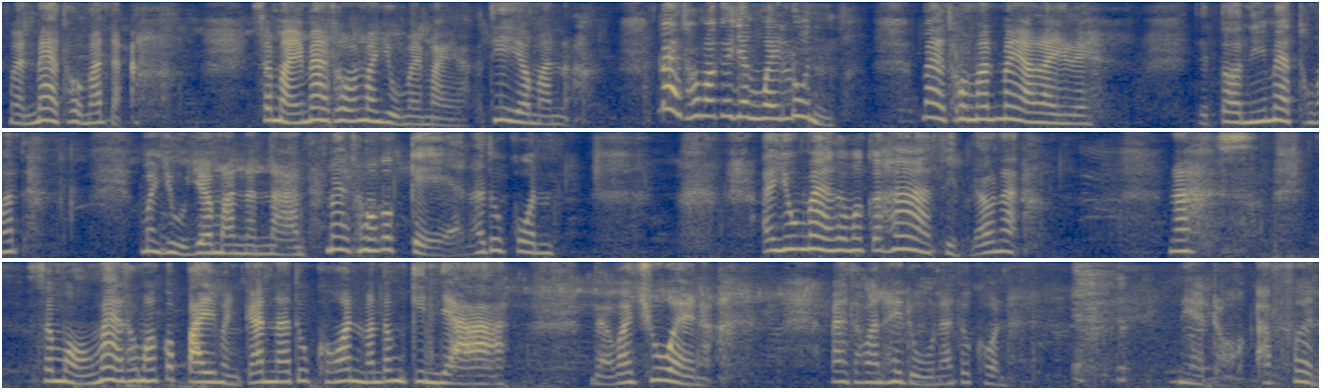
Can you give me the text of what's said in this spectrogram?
เหมือนแม่โทมัสอะ่ะ สมัยแม่โทมัสมาอยู่ใหม่ๆอะ่ะ ที่เยอรมันอะ่ะ แม่โทมัสก็ยังวัยรุ่น แม่โทมัสไม่อะไรเลย แต่ตอนนี้แม่โทมัสมาอยู่เยอรมันนานๆ แม่โทมัสก็แก่นะทุกคน อายุแม่โทมัสก็ห้าสิบแล้วนะ่ะนะ สมองแม่ทมัสก็ไปเหมือนกันนะทุกคนมันต้องกินยา แบบว่าช่วยน่ะ แม่ทมัสให้ดูนะทุกคน เนี่ยดอกแอปเฟิล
